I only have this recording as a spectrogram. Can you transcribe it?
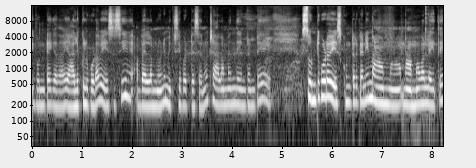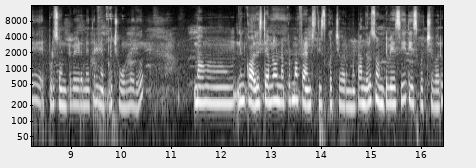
ఇవి ఉంటాయి కదా యాలకులు కూడా వేసేసి ఆ బెల్లంలోనే మిక్సీ పట్టేశాను చాలామంది ఏంటంటే సొంటి కూడా వేసుకుంటారు కానీ మా అమ్మ మా అమ్మ వాళ్ళు అయితే ఎప్పుడు సొంటి వేయడం అయితే నేను ఎప్పుడు చూడలేదు. మా నేను కాలేజ్ టైంలో ఉన్నప్పుడు మా ఫ్రెండ్స్ తీసుకొచ్చేవారు అనమాట అందులో సొంటి వేసి తీసుకొచ్చేవారు.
